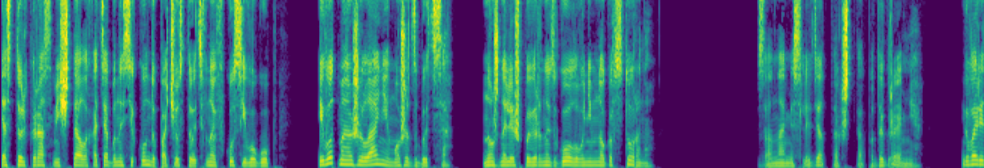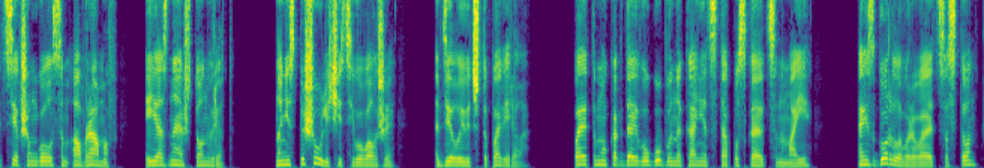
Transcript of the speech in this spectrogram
Я столько раз мечтала хотя бы на секунду почувствовать вновь вкус его губ. И вот мое желание может сбыться. Нужно лишь повернуть голову немного в сторону. «За нами следят, так что подыграй мне», — говорит севшим голосом Аврамов, и я знаю, что он врет. Но не спешу уличить его во лжи. Делаю вид, что поверила. Поэтому, когда его губы наконец-то опускаются на мои, а из горла вырывается стон —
